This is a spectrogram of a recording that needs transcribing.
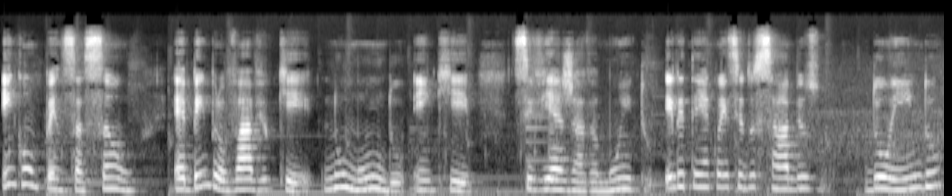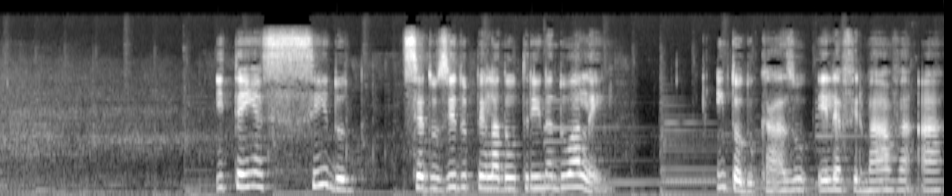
Em compensação, é bem provável que, num mundo em que se viajava muito, ele tenha conhecido sábios do Indo e tenha sido seduzido pela doutrina do além. Em todo caso, ele afirmava a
